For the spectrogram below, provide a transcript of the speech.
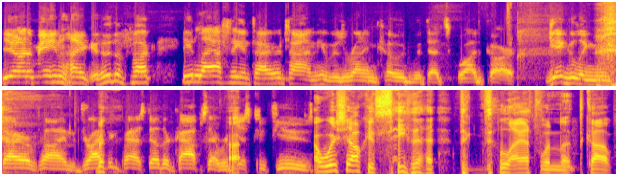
you know what I mean? Like, who the fuck? He laughed the entire time he was running code with that squad car, giggling the entire time, driving past other cops that were just confused. I wish y'all could see that the, the last one that the cop.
